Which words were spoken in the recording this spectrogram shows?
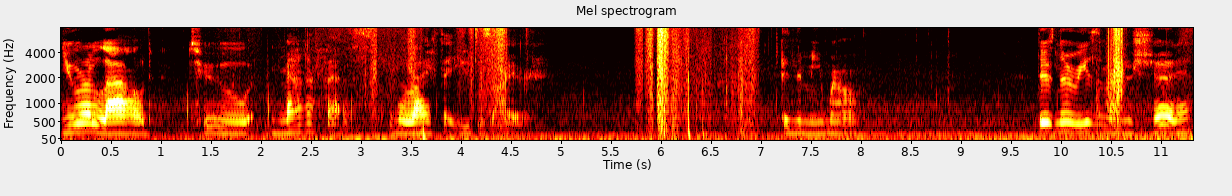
You are allowed to manifest the life that you desire. In the meanwhile, There's no reason why you shouldn't.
